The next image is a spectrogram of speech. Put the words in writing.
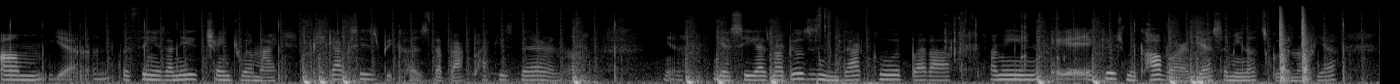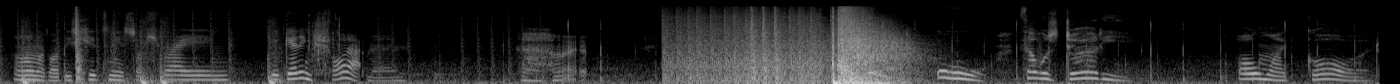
Um, yeah. The thing is, I need to change where my pickaxe is because the backpack is there, and uh, yeah, yeah. See, guys, my build isn't that good, but uh, I mean, it, it gives me cover. I guess. I mean, that's good enough. Yeah. Oh my God, these kids need to stop spraying. You're getting shot at, man. oh, that was dirty. Oh my god.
